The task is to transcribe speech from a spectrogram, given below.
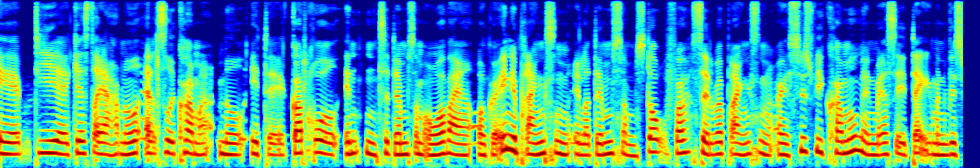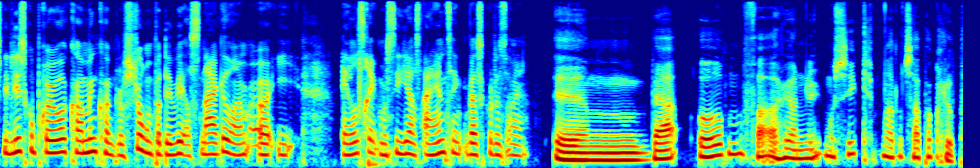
øh, de øh, gæster, jeg har med, altid kommer med et øh, godt råd, enten til dem, som overvejer at gå ind i branchen, eller dem, som står for selve branchen. Og jeg synes, vi er kommet med en masse i dag, men hvis vi lige skulle prøve at komme en konklusion på det, vi har snakket om, og I alle tre må sige jeres egen ting, hvad skulle det så være? Øhm, vær åben for at høre ny musik, når du tager på klub.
